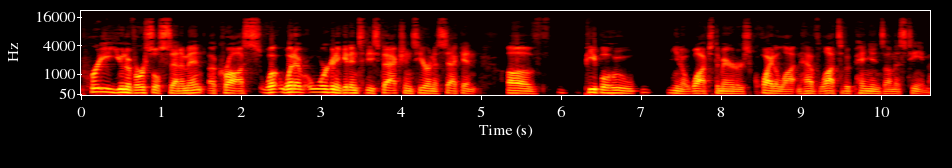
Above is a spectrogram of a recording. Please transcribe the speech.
pretty universal sentiment across what whatever we're going to get into these factions here in a second of people who you know, watch the Mariners quite a lot and have lots of opinions on this team.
